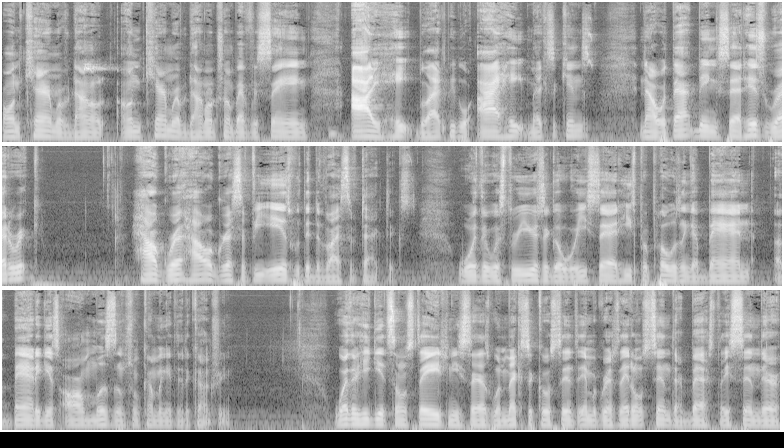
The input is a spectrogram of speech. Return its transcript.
on camera of Donald on camera of Donald Trump ever saying, "I hate black people. I hate Mexicans." Now, with that being said, his rhetoric, how how aggressive he is with the divisive tactics, whether it was three years ago where he said he's proposing a ban a ban against all Muslims from coming into the country. Whether he gets on stage and he says when Mexico sends immigrants, they don't send their best, they send their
